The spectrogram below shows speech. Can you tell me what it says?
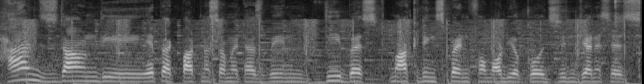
Hands down, the APAC Partner Summit has been the best marketing spend from AudioCodes in Genesys.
